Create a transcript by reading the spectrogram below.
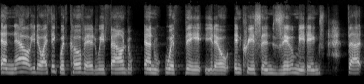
and now, you know, I think with COVID, we found and with the, you know, increase in Zoom meetings that,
